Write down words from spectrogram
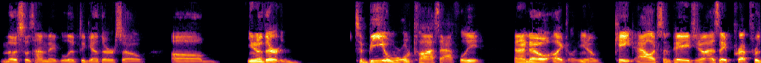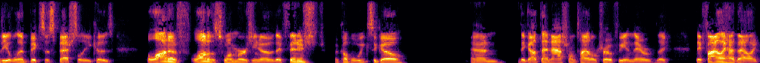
Most of the time they live together, so um, you know they're to be a world class athlete. And I know like you know Kate, Alex, and Paige, you know as they prep for the Olympics, especially because a lot of a lot of the swimmers, you know, they finished a couple weeks ago, and they got that national title trophy, and they were they they finally had that like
